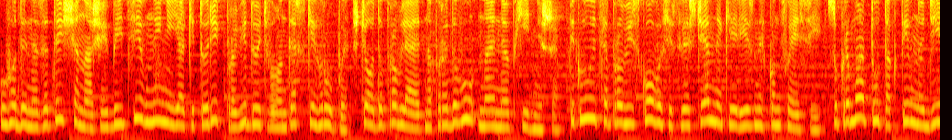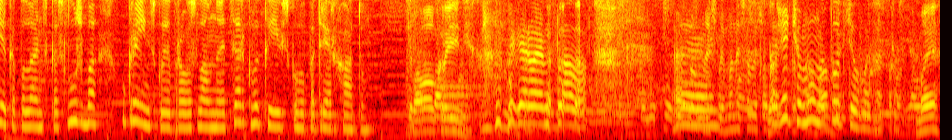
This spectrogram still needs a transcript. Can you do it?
У години затища наших бійців нині, як і торік, провідують волонтерські групи, що доправляють на передову найнеобхідніше. Піклуються про військових і священники різних конфесій. Зокрема, тут активно діє капеланська служба Української православної церкви Київського патріархату. Слава Україні! Героям слава. Е, Скажіть, чому ми тут сьогодні просто? Ми,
